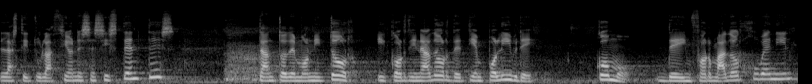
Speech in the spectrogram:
las titulaciones existentes, tanto de monitor y coordinador de tiempo libre como de informador juvenil,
